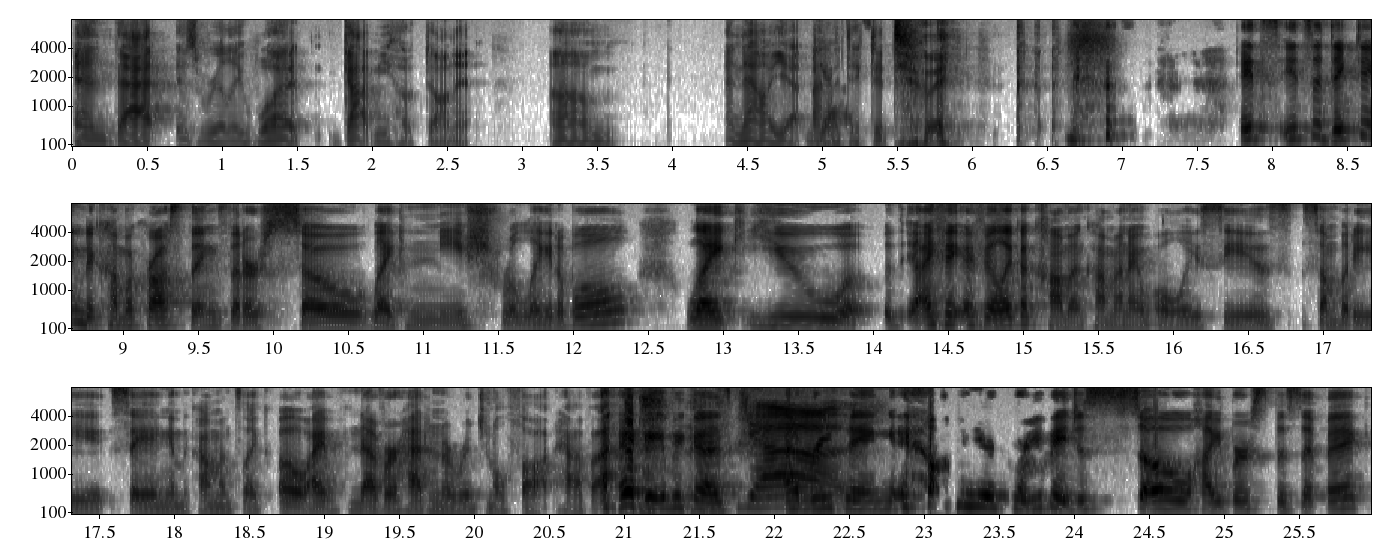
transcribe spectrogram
And that is really what got me hooked on it. Um, and now, yeah, I'm yes. addicted to it. It's it's addicting to come across things that are so, like, niche relatable. Like, you I think I feel like a common comment I always see is somebody saying in the comments, like, "Oh, I've never had an original thought, have I?" Because Yeah. everything on your For You page is so hyper specific.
